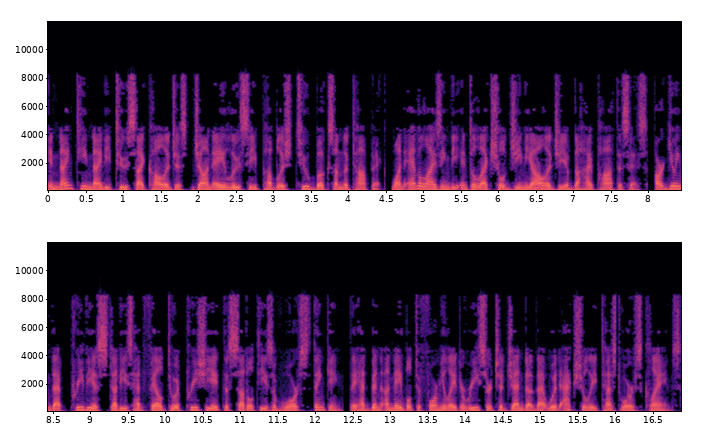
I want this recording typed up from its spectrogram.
In 1992 psychologist John A. Lucy published two books on the topic, one analyzing the intellectual genealogy of the hypothesis, arguing that previous studies had failed to appreciate the subtleties of Whorf's thinking, they had been unable to formulate a research agenda that would actually test Whorf's claims.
